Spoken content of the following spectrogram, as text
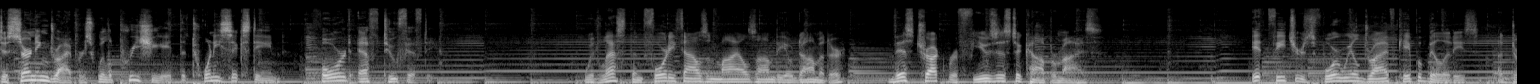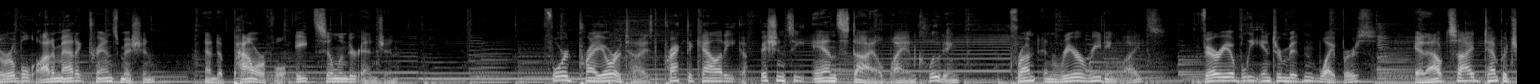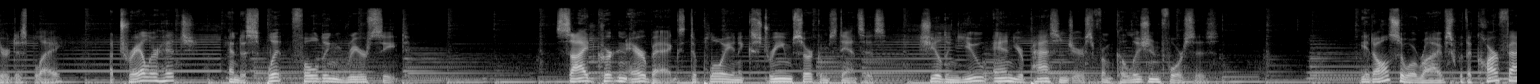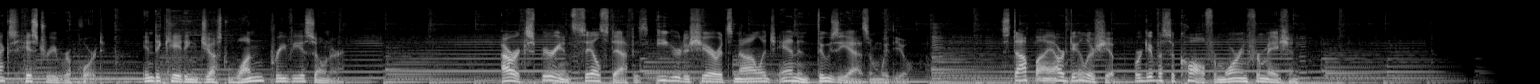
Discerning drivers will appreciate the 2016 Ford F-250. With less than 40,000 miles on the odometer, this truck refuses to compromise. It features four-wheel drive capabilities, a durable automatic transmission, and a powerful eight-cylinder engine. Ford prioritized practicality, efficiency, and style by including front and rear reading lights, variably intermittent wipers, an outside temperature display, a trailer hitch, and a split folding rear seat. Side curtain airbags deploy in extreme circumstances, shielding you and your passengers from collision forces. It also arrives with a Carfax history report, indicating just one previous owner. Our experienced sales staff is eager to share its knowledge and enthusiasm with you. Stop by our dealership or give us a call for more information.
